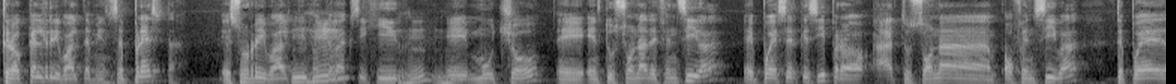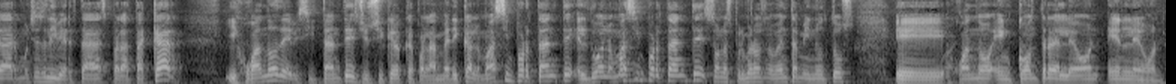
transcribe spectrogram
creo que el rival también se presta. Es un rival que no te va a exigir eh, mucho eh, en tu zona defensiva. Eh, puede ser que sí, pero a tu zona ofensiva te puede dar muchas libertades para atacar. Y jugando de visitantes, yo sí creo que para la América lo más importante, el duelo más importante son los primeros 90 minutos eh, jugando en contra de León en León.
